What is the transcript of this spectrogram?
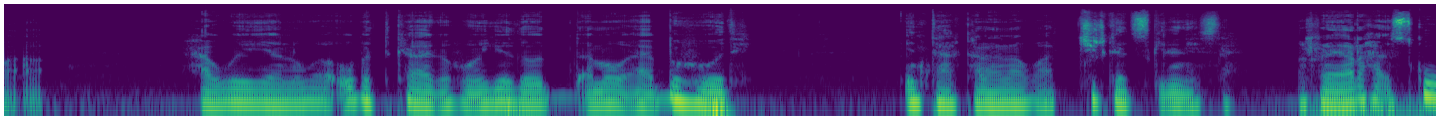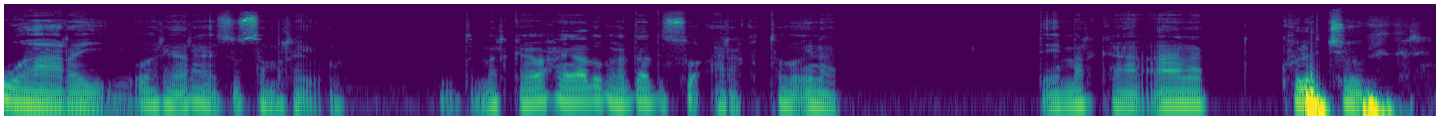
waxaa weeyaan waa ubadkaaga hooyadood ama waa intaa kalena waad jidhkaad isgelinaysaa. Reeraha isku waaray waa reeraha isu samray un marka waxay adigu haddaad isu aragto inaad dee markaa aanad kula joogi karin.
